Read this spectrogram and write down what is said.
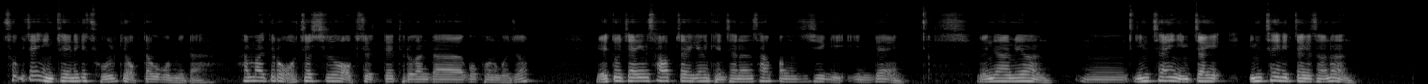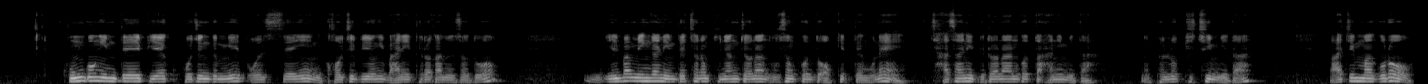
소비자인 임차인에게 좋을 게 없다고 봅니다. 한마디로 어쩔 수 없을 때 들어간다고 보는 거죠. 매도자인 사업자에게는 괜찮은 사업 방식인데 왜냐하면 음, 임차인 입장 임차인 입장에서는 공공 임대에 비해 보증금 및 월세인 거주 비용이 많이 들어가면서도 음, 일반 민간 임대처럼 분양 전환 우선권도 없기 때문에 자산이 늘어나는 것도 아닙니다. 별로 비추입니다. 마지막으로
